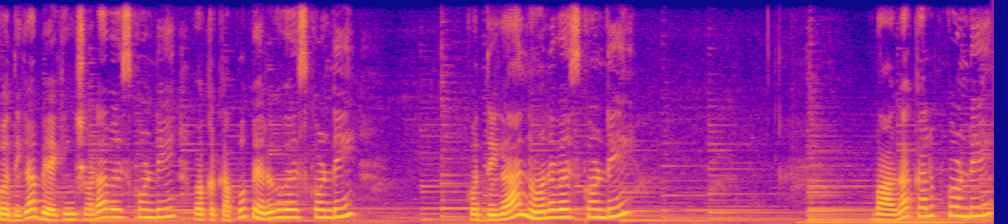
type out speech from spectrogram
కొద్దిగా బేకింగ్ సోడా వేసుకోండి. ఒక కప్పు పెరుగు వేసుకోండి. కొద్దిగా నూనె వేసుకోండి. బాగా కలుపుకోండి.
